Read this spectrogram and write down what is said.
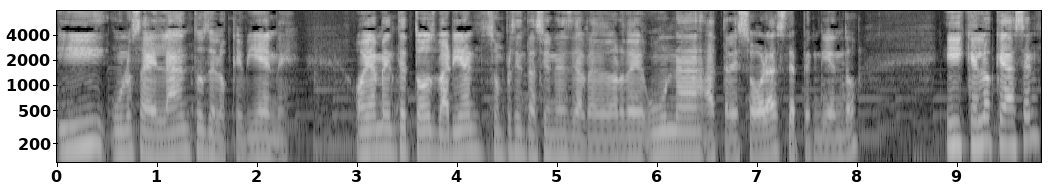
y unos adelantos de lo que viene. Obviamente todos varían, son presentaciones de alrededor de una a tres horas dependiendo. ¿Y qué es lo que hacen?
